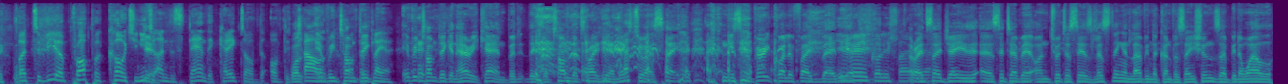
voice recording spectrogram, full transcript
but to be a proper coach, you need to understand the character of the of the well, child, every Tom, Dick, player. every Tom, Dick, and Harry can, but there's a Tom that's right here next to us, and he's a very qualified man. You're yeah. very qualified. All right, yeah. so Jay uh, Sitebe on Twitter says, listening and loving the conversations. It's been a while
